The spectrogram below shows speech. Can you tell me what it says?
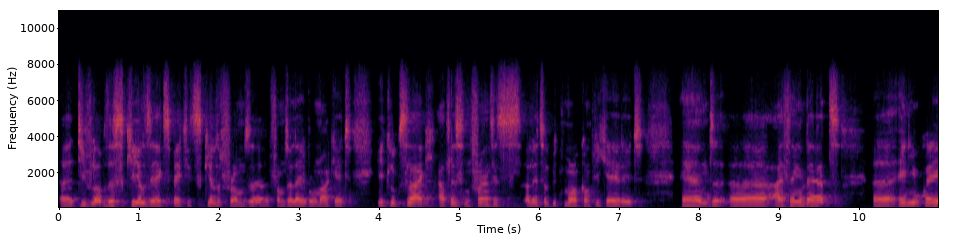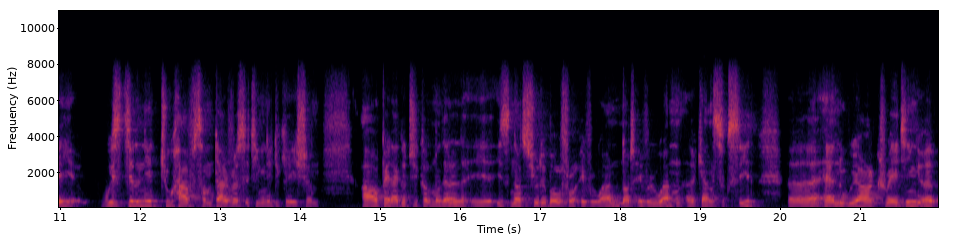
uh, develop the skills, the expected skills from the from the labor market. It looks like, at least in France, it's a little bit more complicated, and uh, I think that uh, anyway we still need to have some diversity in education. Our pedagogical model is not suitable for everyone. Not everyone uh, can succeed. Uh, and we are creating a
